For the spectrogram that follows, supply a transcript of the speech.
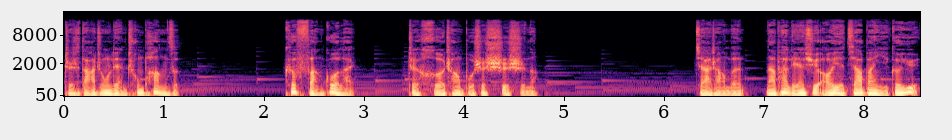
这是打肿脸充胖子，可反过来，这何尝不是事实呢？家长们哪怕连续熬夜加班一个月，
